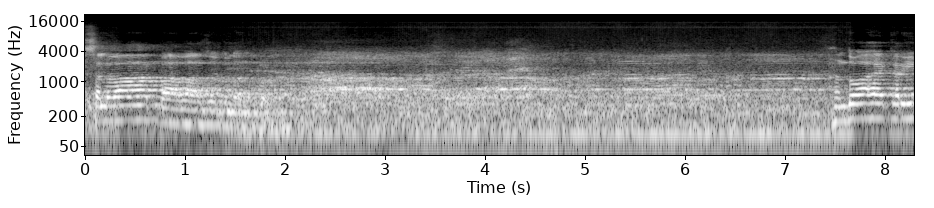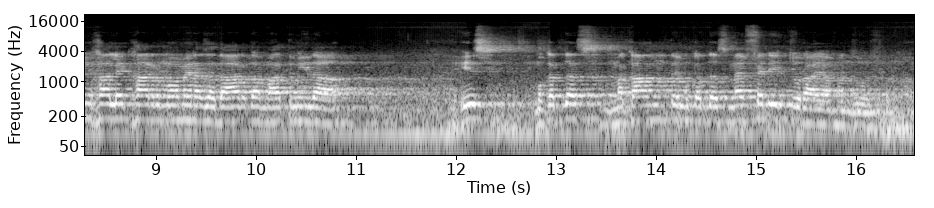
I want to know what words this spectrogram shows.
سلوات باواز بلند پڑھ دعا ہے کریم خالق ہر مومن ازدار دا ماتمی دا۔ اس مقدس مقام تے مقدس محفلی چرایا منظور فرما۔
